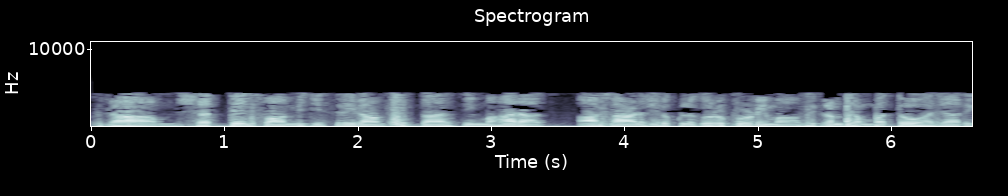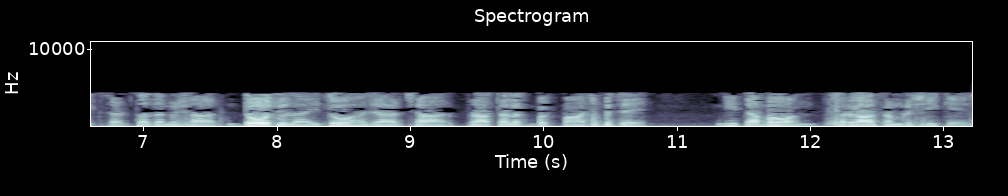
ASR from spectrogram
राम श्रद्धे स्वामी जी, श्री राम सुखदास जी महाराज। आषाढ़ शुक्ल गुरु पूर्णिमा, विक्रम संवत दो हज़ार इकसठ, तदनुसार दो जुलाई 2004 प्रातः लगभग पाँच बजे, गीता भवन, स्वर्गाश्रम ऋषिकेश।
